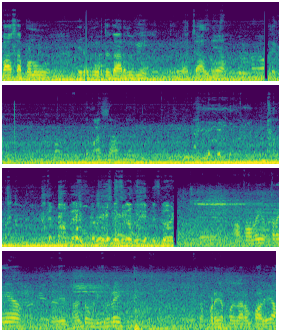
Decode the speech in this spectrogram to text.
ਬੱਸ ਆਪਾਂ ਨੂੰ 에ਅਰਪੋਰਟ ਤੇ ਉਤਾਰ ਦੂਗੀ, ਤੇ ਬਸ ਚੱਲਦੇ ਆ ਦੇਖੋ। ਆਪਾਂ ਬਈ ਉਤਰ ਗਏ ਆ ਤੇ ਠੰਡ ਹੋ ਗਈ ਉਰੇ ਕੱਪੜੇ ਆਪਾਂ ਗਰਮ ਪਾ ਲਏ ਆ।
